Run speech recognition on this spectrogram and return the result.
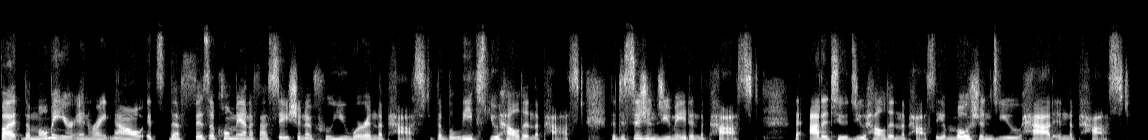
But the moment you're in right now, it's the physical manifestation of who you were in the past, the beliefs you held in the past, the decisions you made in the past, the attitudes you held in the past, the emotions you had in the past.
